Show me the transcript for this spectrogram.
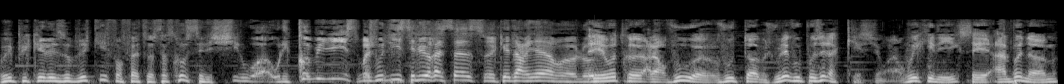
Oui, puis quels les objectifs, en fait? Ça se trouve, c'est les Chinois ou les communistes. Moi, je vous dis, c'est l'URSS euh, qui est derrière euh, le... Et autre, alors vous, euh, vous Tom, je voulais vous poser la question. Alors WikiLeaks, c'est un bonhomme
